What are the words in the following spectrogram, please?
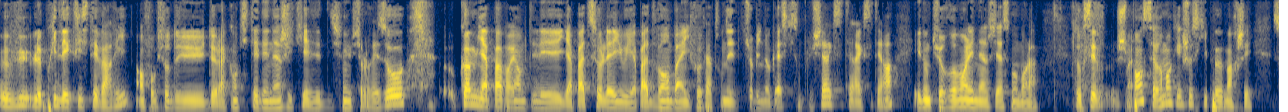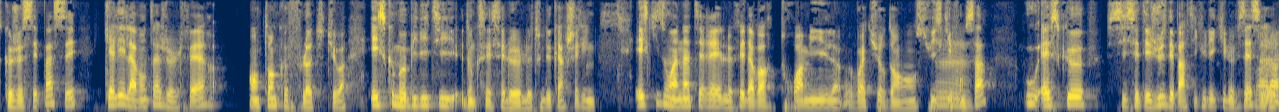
vu le prix de l'électricité varie en fonction du, de la quantité d'énergie qui est disponible sur le réseau. Comme il n'y a pas, par exemple, il n'y a pas de soleil ou il n'y a pas de vent, ben il faut faire tourner des turbines au gaz qui sont plus chères, etc., etc. Et donc tu revends l'énergie à ce moment-là. Donc c'est, je pense, c'est vraiment quelque chose qui peut marcher. Ce que je sais pas, c'est quel est l'avantage de le faire en tant que flotte, tu vois. Est-ce que Mobility, donc c'est, c'est le, le, truc de car sharing, est-ce qu'ils ont un intérêt, le fait d'avoir 3000 voitures dans, en Suisse qui font hmm. ça, ou est-ce que si c'était juste des particuliers qui le faisaient, ça,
